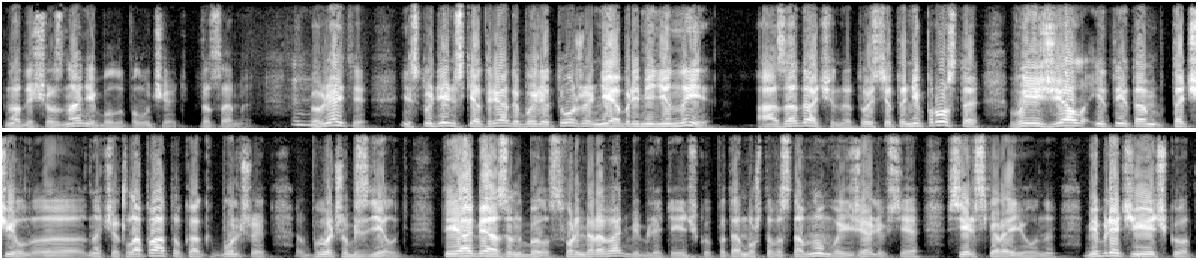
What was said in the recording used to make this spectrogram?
надо еще знания было получать, это самое. Вы понимаете? И студенческие отряды были тоже не обременены а озадачено. То есть это не просто выезжал, и ты там точил, э, значит, лопату, как больше, больше бы сделать. Ты обязан был сформировать библиотечку, потому что в основном выезжали все в сельские районы. Библиотечку,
